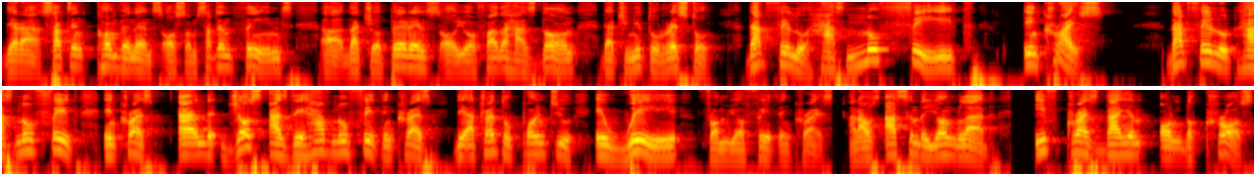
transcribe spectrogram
there are certain covenants or some certain things uh, that your parents or your father has done that you need to restore. That fellow has no faith in Christ. That fellow has no faith in Christ. And just as they have no faith in Christ, they are trying to point you away from your faith in Christ. And I was asking the young lad, if Christ dying on the cross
